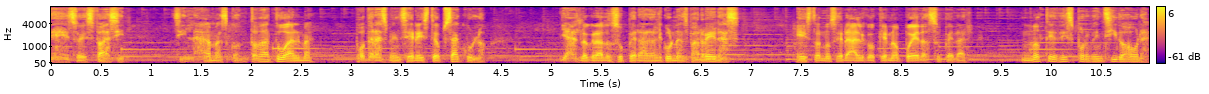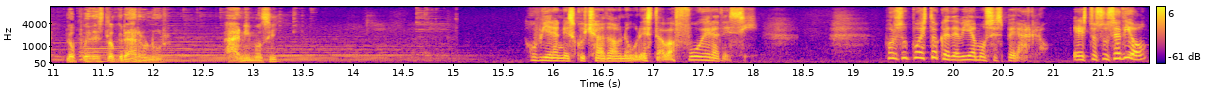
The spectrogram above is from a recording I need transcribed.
Eso es fácil. Si la amas con toda tu alma, podrás vencer este obstáculo. Ya has logrado superar algunas barreras. Esto no será algo que no puedas superar. No te des por vencido ahora. Lo puedes lograr, Onur. Ánimo, ¿sí? Hubieran escuchado a Onur, estaba fuera de sí. Por supuesto que debíamos esperarlo. Esto sucedió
